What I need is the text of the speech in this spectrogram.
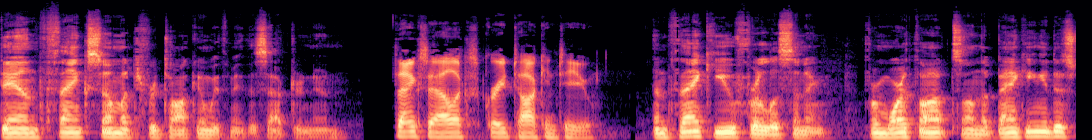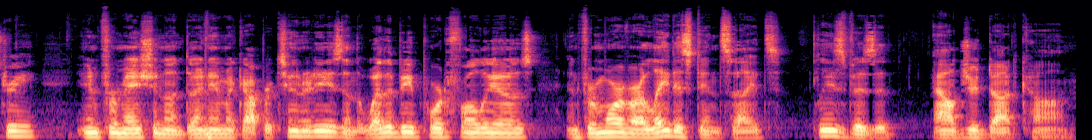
Dan, thanks so much for talking with me this afternoon. Thanks, Alex. Great talking to you. And thank you for listening. For more thoughts on the banking industry, information on dynamic opportunities and the Weatherbie portfolios, and for more of our latest insights, please visit alger.com.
